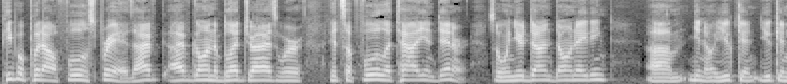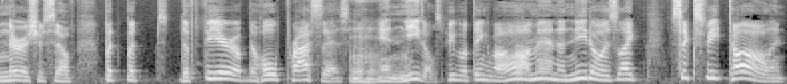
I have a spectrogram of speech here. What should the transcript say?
people put out full spreads. I've I've gone to blood drives where it's a full Italian dinner. So when you're done donating, um, you know you can you can nourish yourself. But but the fear of the whole process and needles. People think about oh man, the needle is like six feet tall, and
